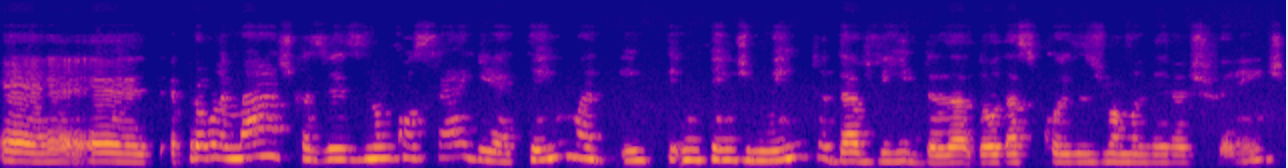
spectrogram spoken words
é, é, é, problemático, às vezes não consegue, é, tem um entendimento da vida, da, das coisas de uma maneira diferente.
